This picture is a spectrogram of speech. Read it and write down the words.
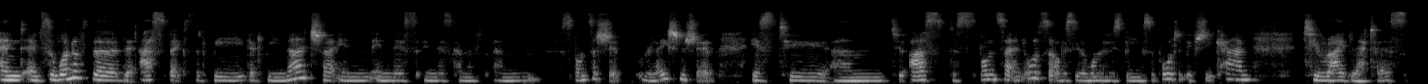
and and so one of the the aspects that we that we nurture in in this in this kind of um, sponsorship relationship is to um, to ask the sponsor and also obviously the woman who's being supported if she can to write letters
